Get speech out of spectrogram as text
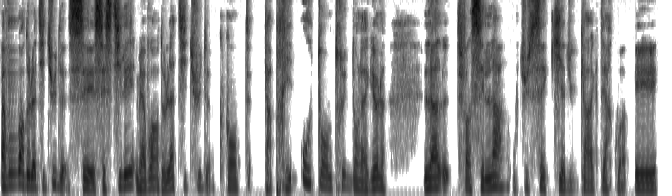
avoir de l'attitude, c'est stylé, mais avoir de l'attitude quand t'as pris autant de trucs dans la gueule, là, enfin, c'est là où tu sais qu'il y a du caractère, quoi. Et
